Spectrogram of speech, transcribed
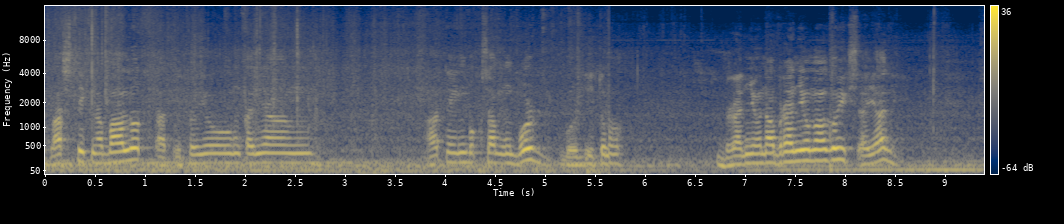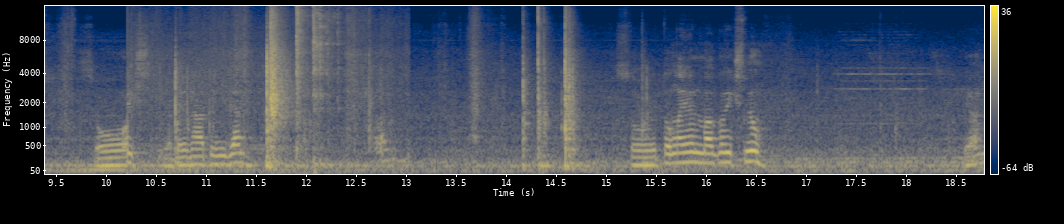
plastic na balot at ito yung kanyang ating buksang board. Board ito. Brand new na brand new mga gawiks. Ayan. So, ilagay natin dyan. So, ito ngayon mga gawiks no. Yan.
